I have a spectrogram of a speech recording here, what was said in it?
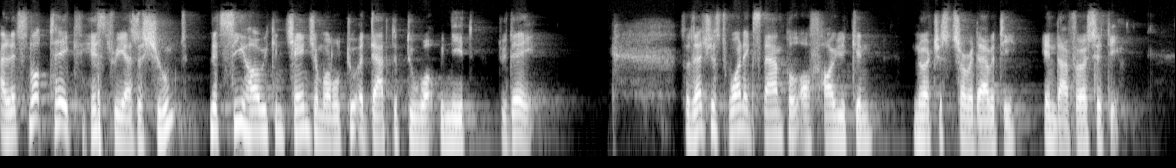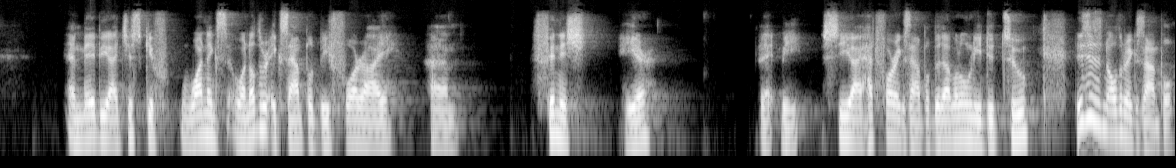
And let's not take history as assumed. Let's see how we can change the model to adapt it to what we need today. So that's just one example of how you can nurture solidarity in diversity. And maybe I just give one ex- one other example before I um, finish here. Let me see. I had four examples, but I will only do two. This is another example.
